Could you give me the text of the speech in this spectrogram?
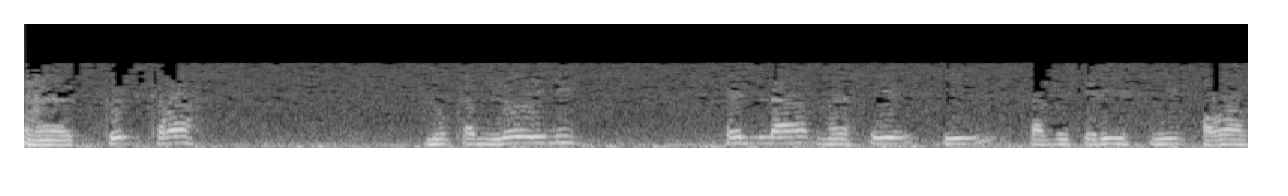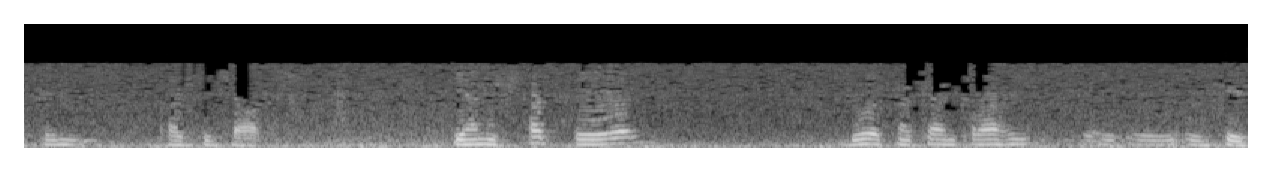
الله تذكره نكملويني إلا ما في في كابتريسني طواف الكتاب يعني شحط خير دوت مكان كراهي يشيل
